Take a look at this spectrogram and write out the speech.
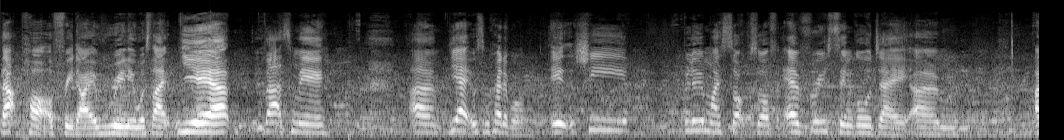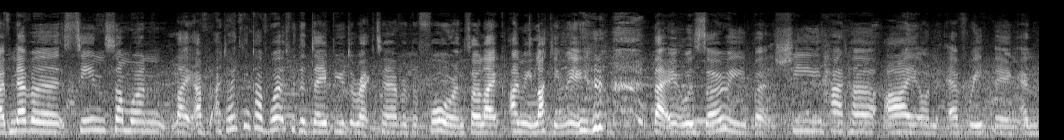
that part of Frida, I really was like, yeah, that's me. Um, yeah, it was incredible. It, she blew my socks off every single day. Um, I've never seen someone like I've, I do not think I've worked with a debut director ever before, and so like I mean, lucky me that it was Zoe, but she had her eye on everything, and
